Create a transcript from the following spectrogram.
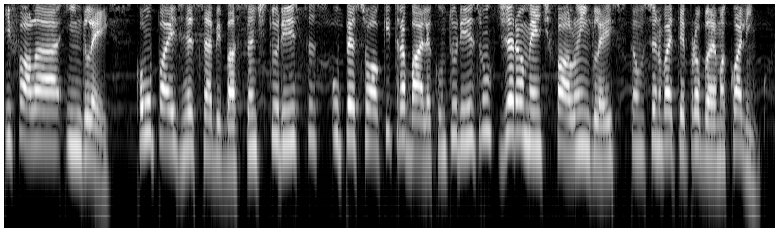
E fala inglês. Como o país recebe bastante turistas, o pessoal que trabalha com turismo geralmente fala inglês, então você não vai ter problema com a língua.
